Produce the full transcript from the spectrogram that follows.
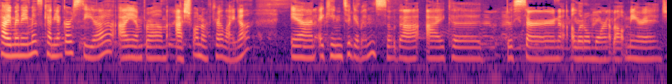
Hi, my name is Kenya Garcia. I am from Asheville, North Carolina, and I came to Given so that I could discern a little more about marriage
